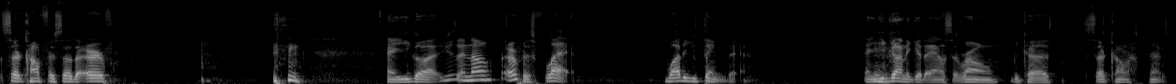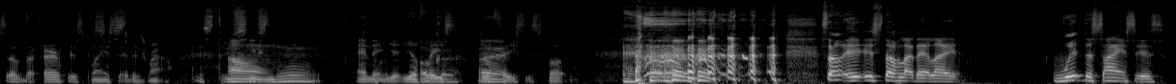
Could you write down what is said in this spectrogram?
circumference of the Earth, and you go out, you say no, the Earth is flat. Why do you think that? And you're Hmm. gonna get the answer wrong because circumference of the Earth is plain said is round, It's 360. Um, and then your, your Okay, face, your alright. face is fucked. so it, it's stuff like that. Like with the sciences,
